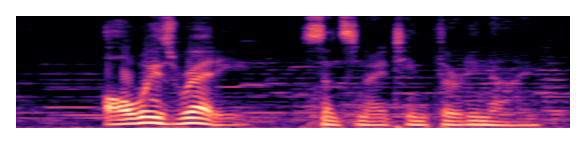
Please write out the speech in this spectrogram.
always ready since 1939.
